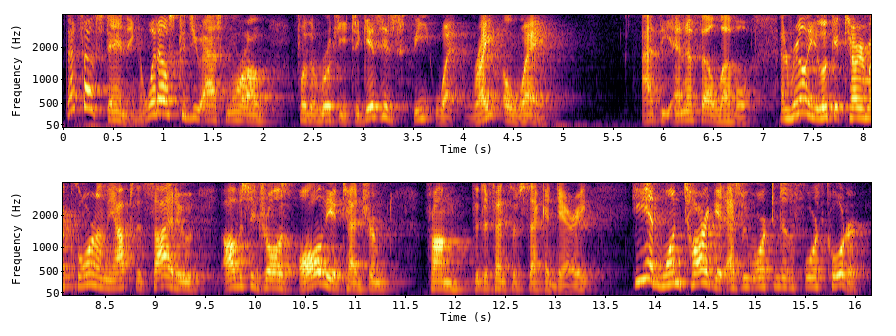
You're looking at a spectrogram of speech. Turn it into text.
that's outstanding. And what else could you ask more of for the rookie to get his feet wet right away at the NFL level? And really, you look at Terry McLaurin on the opposite side, who obviously draws all the attention from the defensive secondary. He had one target as we worked into the fourth quarter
